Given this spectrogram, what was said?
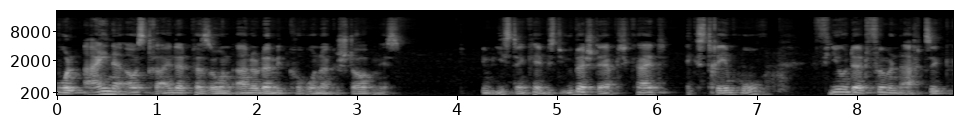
wohl eine aus 300 Personen an oder mit Corona gestorben ist. Im Eastern Cape ist die Übersterblichkeit extrem hoch, 485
